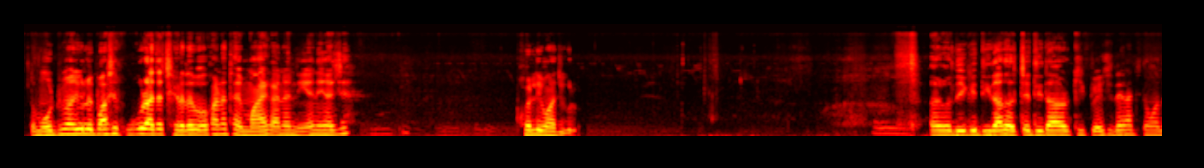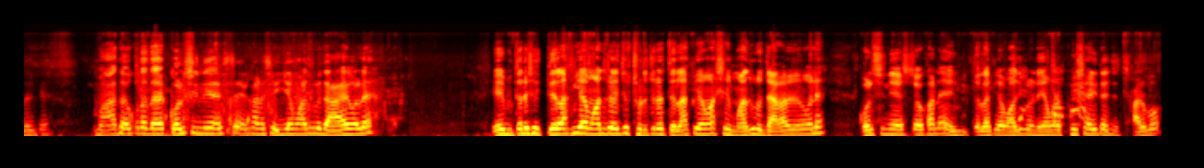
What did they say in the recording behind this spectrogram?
তো মৌটি মাছগুলোর পাশে পুকুর আছে ছেড়ে দেবো ওখানে। তাই মা এখানে নিয়ে নিয়েছে খলি মাছগুলো। আর ওদিকে দিদা হচ্ছে দিদা ওর কি পেয়েছি দেখাচ্ছি তোমাদেরকে। মা তো কোথাও দেখ কলসি নিয়ে এসছে এখানে সেই ইয়ে মাছগুলো জায়গায় বলে। এর ভিতরে সেই তেলাপিয়া মাছ রয়েছে ছোট ছোট তেলাপিয়া মাছ সেই মাছগুলো জাগাবে বলে কলসি নিয়ে এসছে ওখানে। এই তেলাপিয়া মাছগুলো নিয়ে আমরা ফিশারিতে ছাড়বো।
